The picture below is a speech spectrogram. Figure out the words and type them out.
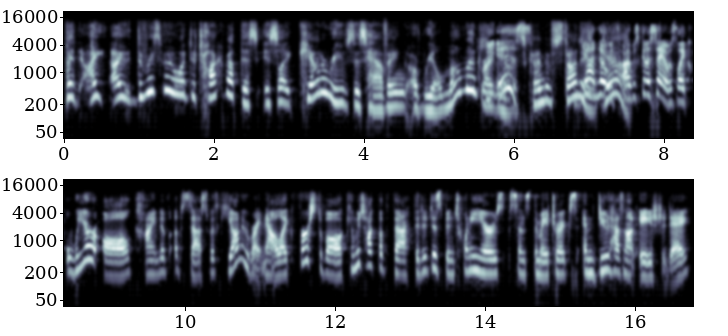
But I, I, the reason we wanted to talk about this is like Keanu Reeves is having a real moment right he now. Is. It's kind of stunning. Yeah, no, yeah. I was going to say, I was like, we are all kind of obsessed with Keanu right now. Like, first of all, can we talk about the fact that it has been 20 years since The Matrix and dude has not aged a day?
